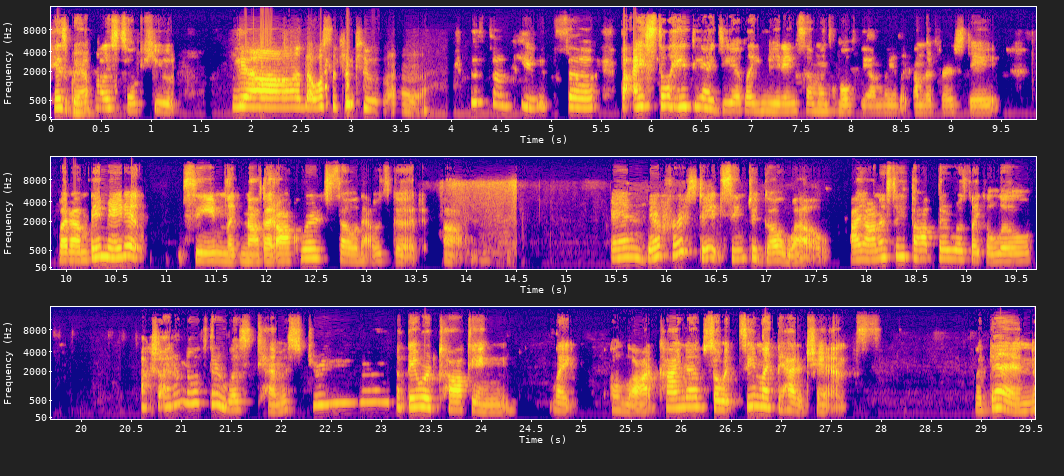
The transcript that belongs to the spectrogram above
his grandpa is so cute. Yeah, that was such a cute It's so cute. So, but I still hate the idea of like meeting someone's whole family like on the first date. But um, they made it seem like not that awkward, so that was good. Um, and their first date seemed to go well. I honestly thought there was like a little. Actually, I don't know if there was chemistry, but they were talking like a lot, kind of. So it seemed like they had a chance. But then,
